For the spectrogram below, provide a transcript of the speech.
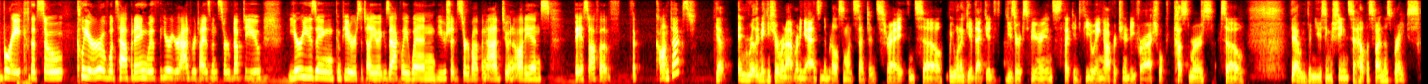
break that's so clear of what's happening with here are your advertisements served up to you. You're using computers to tell you exactly when you should serve up an ad to an audience based off of the context. Yep and really making sure we're not running ads in the middle of someone's sentence, right? And so we want to give that good user experience, that good viewing opportunity for our actual customers. So, yeah, we've been using machines to help us find those breaks.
